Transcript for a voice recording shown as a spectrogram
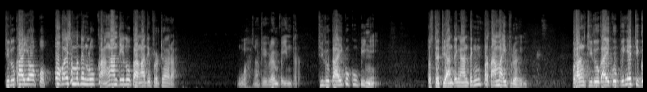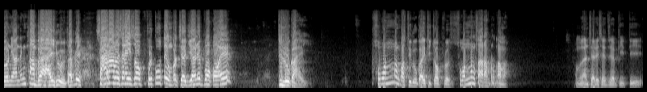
dilukai apa? Pokoknya sementing luka, nganti luka, nganti berdarah. Wah, Nabi Ibrahim pinter. Dilukai ku kupinge. Terus jadi anting-anting pertama Ibrahim. Bareng dilukai kupingnya digoni anting tambah ayu. Tapi Sarah wis iso berkuting perjanjiannya pokoknya dilukai. Seneng pas dilukai dicoblos. Seneng Sarah pertama. Kemudian dari Said Zabidi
